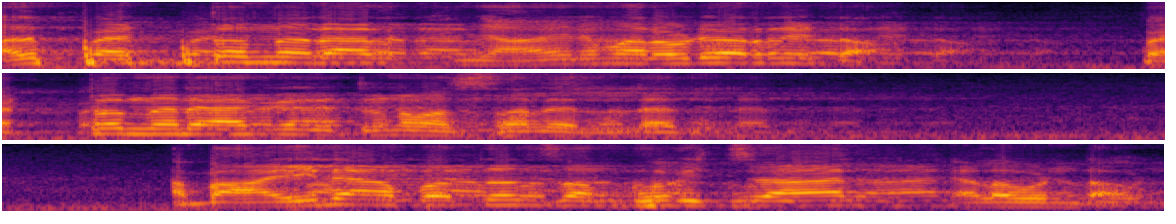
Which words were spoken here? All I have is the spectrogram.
അത് പെട്ടെന്ന് ഒരാൾ ഞാൻ മറുപടി പറഞ്ഞിട്ടോ. പെട്ടെന്ന് ഒരാൾക്ക് കിട്ടണ മസാല അല്ല അപ്പൊ അതിലെ അബദ്ധം സംഭവിച്ചാൽ ഇളവുണ്ടാവും.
